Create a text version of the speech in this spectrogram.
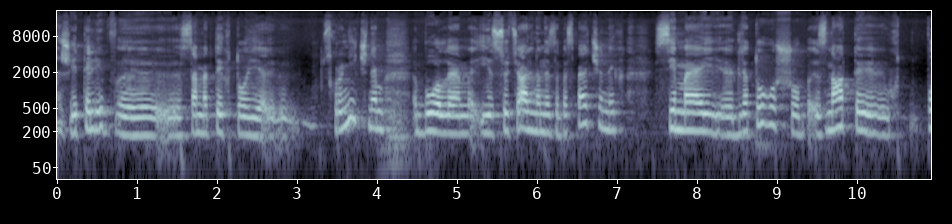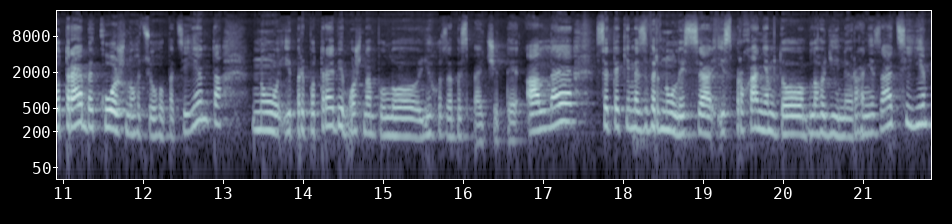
жителів, е, саме тих, хто є е, з хронічним болем і соціально незабезпечених сімей, е, для того, щоб знати х- потреби кожного цього пацієнта. Ну і при потребі можна було його забезпечити. Але все-таки ми звернулися із проханням до благодійної організації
